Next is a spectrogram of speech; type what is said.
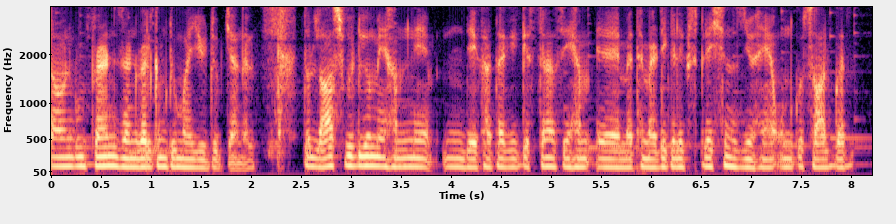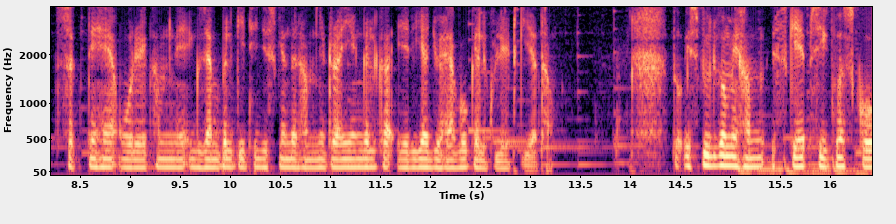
असलम friends and welcome to my YouTube channel तो लास्ट वीडियो में हमने देखा था कि किस तरह से हम मैथमेटिकल एक्सप्रेशंस जो हैं, उनको सॉल्व कर सकते हैं और एक हमने एग्जांपल की थी जिसके अंदर हमने ट्रायंगल का एरिया जो है वो कैलकुलेट किया था। तो इस वीडियो में हम स्केप सीक्वेंस को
